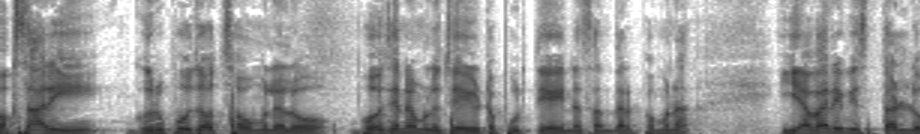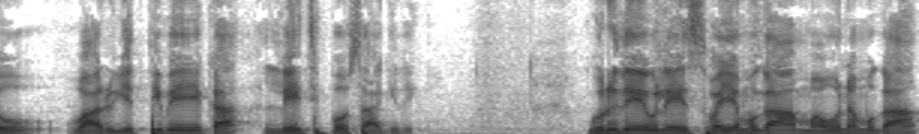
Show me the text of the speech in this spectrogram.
ఒకసారి గురుపూజోత్సవములలో భోజనములు చేయుట పూర్తి అయిన సందర్భమున ఎవరి విస్తళ్ళు వారు ఎత్తివేయక లేచిపోసాగిరి. గురుదేవులే స్వయముగా మౌనముగా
